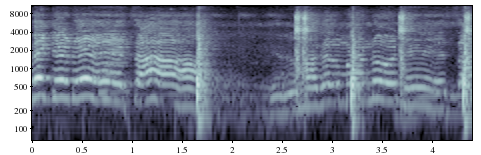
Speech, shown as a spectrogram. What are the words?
வெங்கடேசா திருமகள் மனோ நேசா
